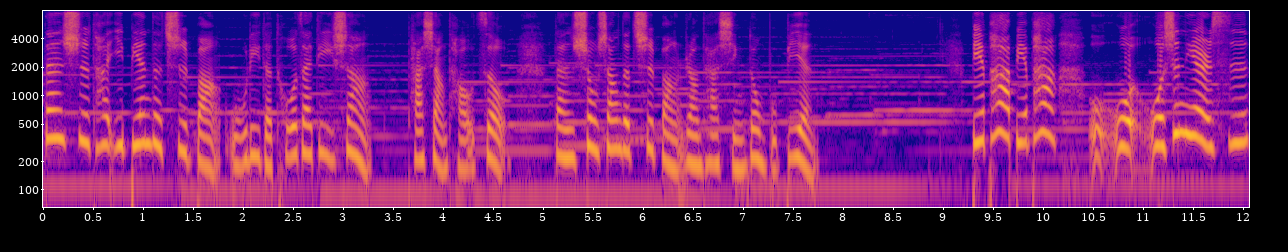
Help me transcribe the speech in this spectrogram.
但是它一边的翅膀无力地拖在地上，它想逃走，但受伤的翅膀让它行动不便。别怕，别怕，我我我是尼尔斯，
